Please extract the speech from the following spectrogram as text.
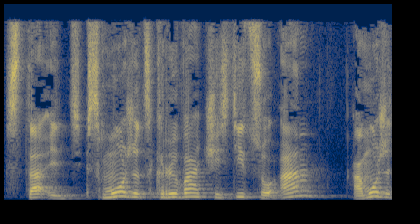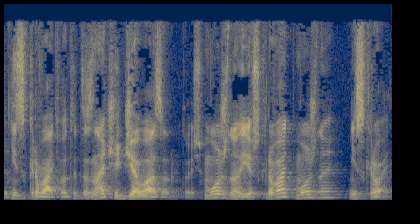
сможет скрывать частицу ан, а может не скрывать. Вот это значит джавазан. То есть можно ее скрывать, можно не скрывать.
